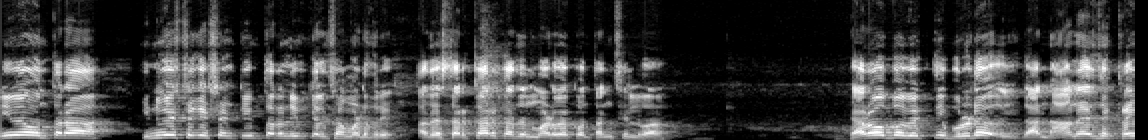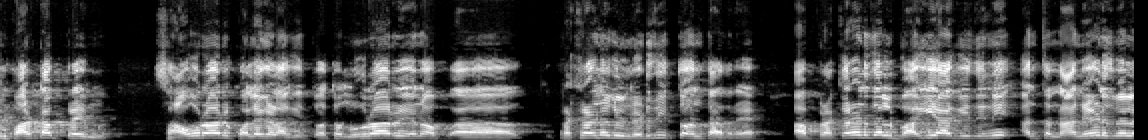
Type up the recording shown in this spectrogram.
ನೀವೇ ಒಂಥರ ಇನ್ವೆಸ್ಟಿಗೇಷನ್ ಟೀಮ್ ಥರ ನೀವು ಕೆಲಸ ಮಾಡಿದ್ರಿ. ಆದರೆ ಸರ್ಕಾರಕ್ಕೆ ಅದನ್ನು ಮಾಡಬೇಕು ಅಂತ ಅನಿಸಿಲ್ವಾ? ಯಾರೋ ಒಬ್ಬ ವ್ಯಕ್ತಿ ಬುರುಡ, ಈಗ ನಾನ್ as a crime part of crime ಸಾವಿರಾರು ಕೊಲೆಗಳಾಗಿತ್ತು ಅಥವಾ ನೂರಾರು ಏನೋ ಪ್ರಕರಣಗಳು ನಡೆದಿತ್ತು ಅಂತಾದರೆ ಆ ಪ್ರಕರಣದಲ್ಲಿ ಭಾಗಿಯಾಗಿದ್ದೀನಿ ಅಂತ ನಾನು ಹೇಳಿದ ಮೇಲೆ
